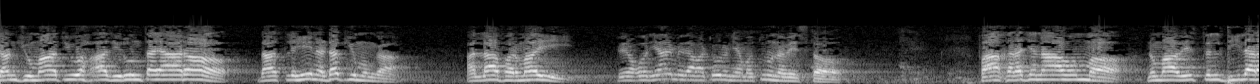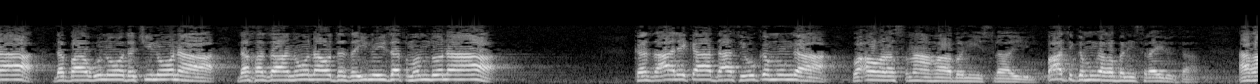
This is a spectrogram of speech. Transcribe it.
ګن جمعات یو حاضرون تیار دا اصله نه ډک یو موږ الله فرمایي فرعونیان مې دا ټول نعمتونو نه وېستو فاخرجناهم نو ما وستل دی لرا د باغونو د چینونا د خزانو نه او د زینو عزت مندونا کذالک داس حکمونګه و اورثناها بنی اسرائیل پات کومګه بنی اسرائیل ته هغه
